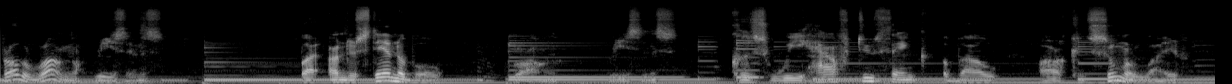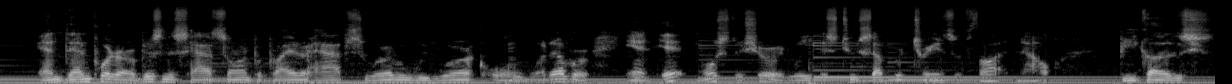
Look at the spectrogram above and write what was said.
for all the wrong reasons, but understandable wrong reasons, because we have to think about our consumer life and then put our business hats on, proprietor hats, wherever we work or whatever. And it most assuredly is two separate trains of thought now because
